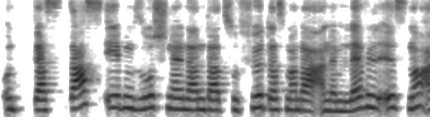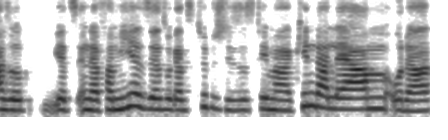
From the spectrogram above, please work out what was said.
und dass das eben so schnell dann dazu führt, dass man da an einem Level ist. Ne? Also jetzt in der Familie ist ja so ganz typisch dieses Thema Kinderlärm oder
